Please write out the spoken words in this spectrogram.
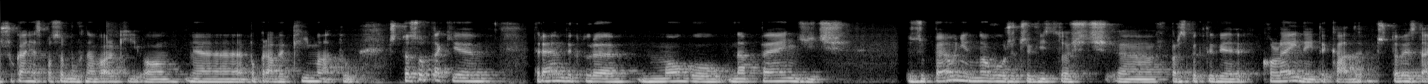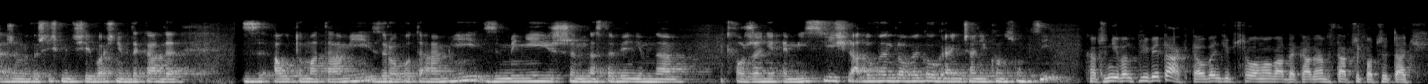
szukania sposobów na walki o poprawę klimatu. Czy to są takie trendy, które mogą napędzić zupełnie nową rzeczywistość e, w perspektywie kolejnej dekady. Czy to jest tak, że my weszliśmy dzisiaj właśnie w dekadę z automatami, z robotami, z mniejszym nastawieniem na tworzenie emisji śladu węglowego, ograniczanie konsumpcji? Znaczy niewątpliwie tak, to będzie przełomowa dekada. Wystarczy poczytać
